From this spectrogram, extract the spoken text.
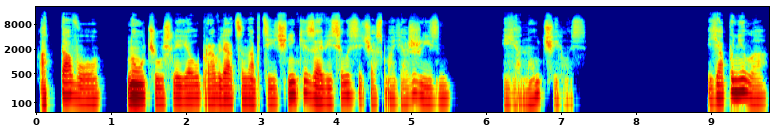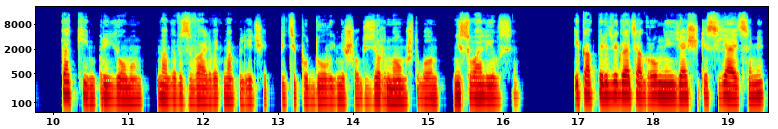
От того, научусь ли я управляться на птичнике, зависела сейчас моя жизнь. И я научилась. Я поняла, каким приемом надо взваливать на плечи пятипудовый мешок с зерном, чтобы он не свалился, и как передвигать огромные ящики с яйцами,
